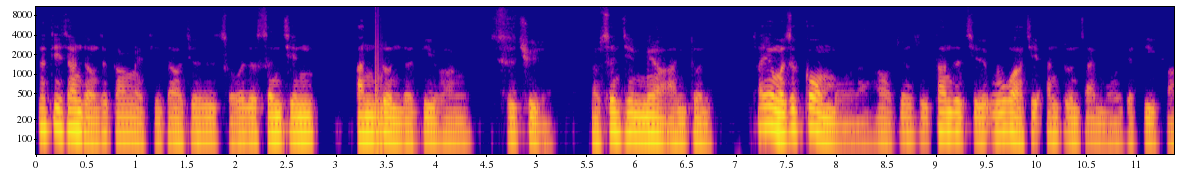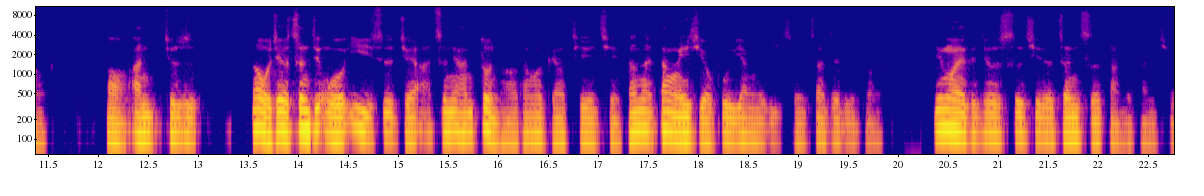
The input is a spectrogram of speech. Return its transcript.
那第三种是刚刚也提到，就是所谓的身心安顿的地方失去了，啊，身心没有安顿。他用的是共谋了，哦，就是但是其实无法去安顿在某一个地方，哦，安就是。那我觉得曾经，我意是觉得曾经安顿哈，它会比较贴切。当然，当然也许有不一样的意思在这里头。另外一个就是失去了真实感的感觉，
